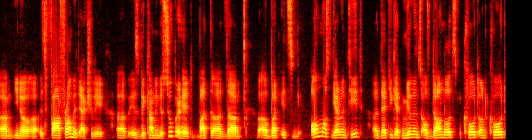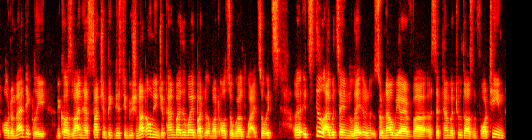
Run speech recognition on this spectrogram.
um, you know uh, is far from it actually uh, is becoming a super hit, but uh, the uh, but it's almost guaranteed uh, that you get millions of downloads, quote unquote, automatically because Line has such a big distribution, not only in Japan, by the way, but but also worldwide. So it's uh, it's still, I would say, in late, uh, so now we have September 2014.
